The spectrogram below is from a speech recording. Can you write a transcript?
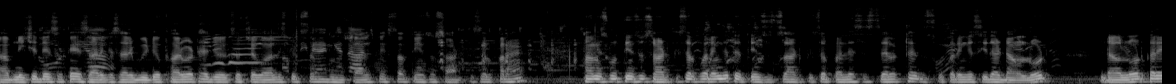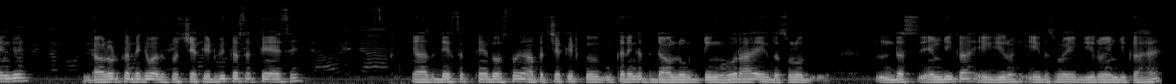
आप नीचे देख सकते हैं सारे के सारे वीडियो फार्मेट है, जो एक सौ चौवालीस पिक्सल दो सौ चालीस पिक्सल तीन सौ साठ पिक्सल पर है। तो हम इसको तीन सौ साठ पिक्सल करेंगे तो तीन सौ साठ पिक्सल पहले से सेलेक्ट है उसको करेंगे सीधा डाउनलोड डाउनलोड करेंगे। डाउनलोड करने के बाद इसको चेकइट भी कर सकते हैं ऐसे। यहाँ से देख सकते हैं दोस्तों, यहाँ पर चेकइट करेंगे तो डाउनलोडिंग हो रहा है एक दशमलव दस एमबी का, एक ज़ीरो, एक दशमलव एक ज़ीरो एमबी का है।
